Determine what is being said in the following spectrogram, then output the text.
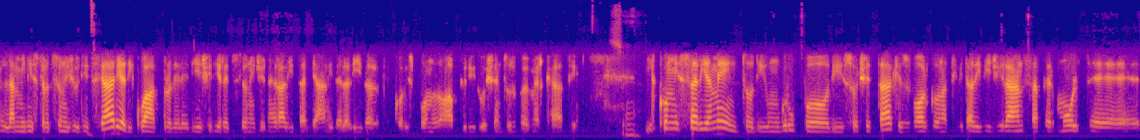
l'amministrazione giudiziaria di quattro delle dieci direzioni generali italiane della Lidl, che corrispondono a più di 200 supermercati, sì. il commissariamento di un gruppo di società che svolgono attività di vigilanza per molte,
